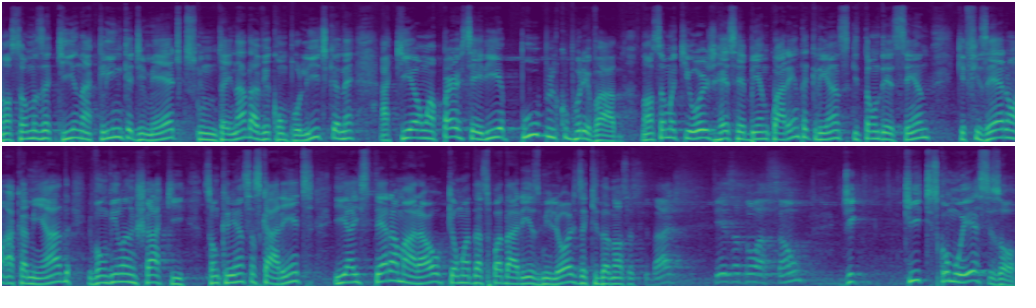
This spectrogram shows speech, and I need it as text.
nós estamos aqui na clínica de médicos, que não tem nada a ver com política, né? Aqui é uma parceria público-privado. Nós estamos aqui hoje recebendo 40 crianças que estão descendo, que fizeram a caminhada e vão vir lanchar aqui. São crianças carentes e a Esther Amaral, que é uma das padarias melhores aqui da nossa cidade, fez a doação de kits como esses, ó,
